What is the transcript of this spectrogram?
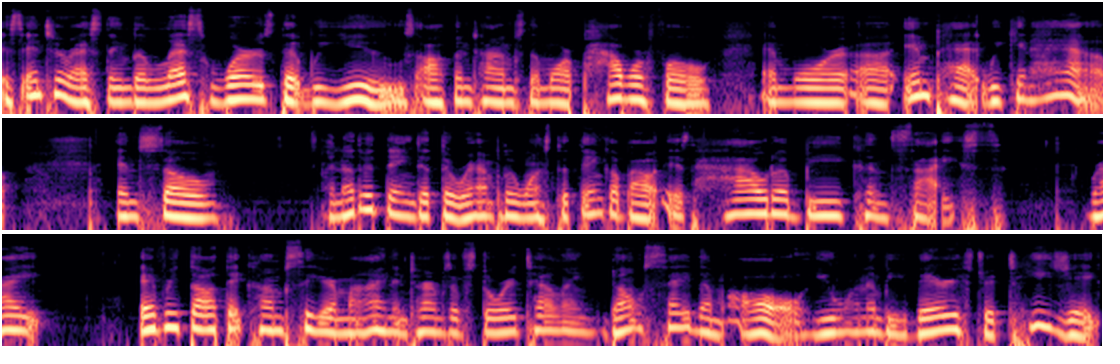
It's interesting, the less words that we use, oftentimes the more powerful and more uh, impact we can have. And so, another thing that the Rambler wants to think about is how to be concise, right? Every thought that comes to your mind in terms of storytelling, don't say them all. You want to be very strategic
